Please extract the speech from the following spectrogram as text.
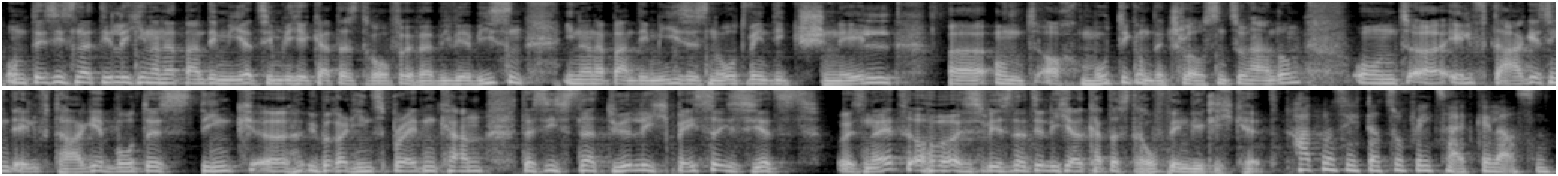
Und das ist natürlich in einer Pandemie eine ziemliche Katastrophe, weil wie wir wissen, in einer Pandemie ist es notwendig, schnell äh, und auch mutig und entschlossen zu handeln. Und äh, elf Tage sind elf Tage, wo das Ding äh, überall hinspreaden kann. Das ist natürlich besser, ist jetzt als nicht, aber es ist natürlich eine Katastrophe in Wirklichkeit. Hat man sich da zu viel Zeit gelassen?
